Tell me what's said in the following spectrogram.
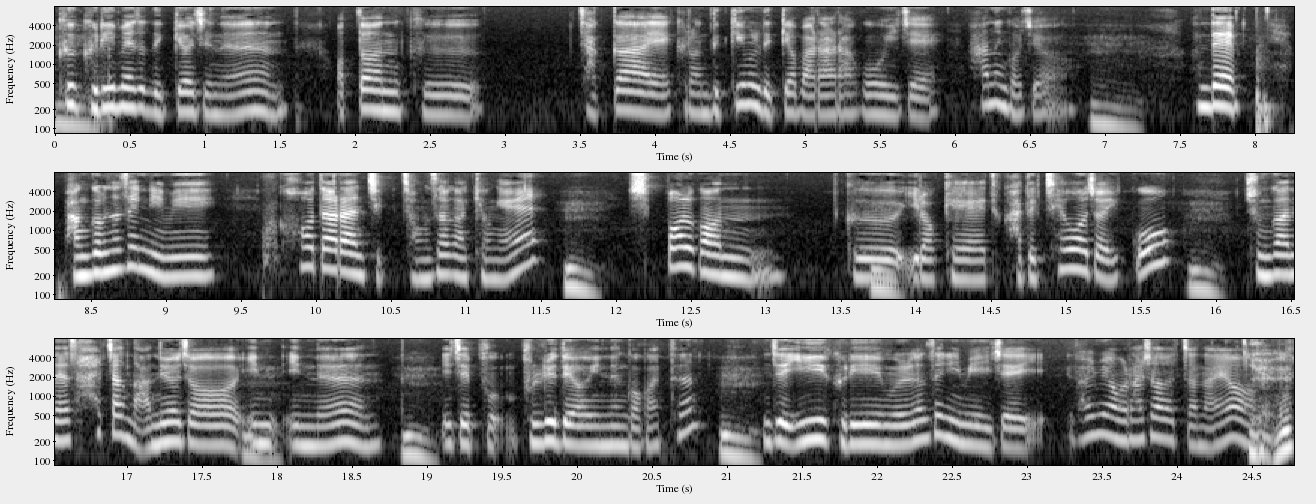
그 음. 그림에서 느껴지는 어떤 그 작가의 그런 느낌을 느껴봐라라고 이제 하는 거죠. 음. 근데 방금 선생님이 커다란 직- 정사각형에 음. 시뻘건 그 음. 이렇게 가득 채워져 있고 음. 중간에 살짝 나뉘어져 있, 음. 있는 음. 이제 부- 분리되어 있는 것 같은 음. 이제 이 그림을 선생님이 이제 설명을 하셨잖아요. 예.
